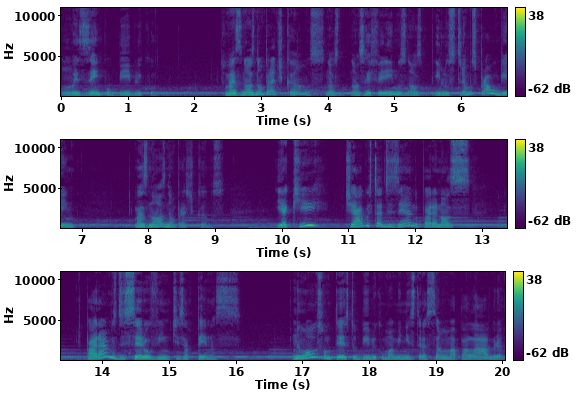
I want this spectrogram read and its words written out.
um exemplo bíblico mas nós não praticamos, nós, nós referimos, nós ilustramos para alguém, mas nós não praticamos. E aqui, Tiago está dizendo para nós pararmos de ser ouvintes apenas. Não ouça um texto bíblico, uma ministração, uma palavra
